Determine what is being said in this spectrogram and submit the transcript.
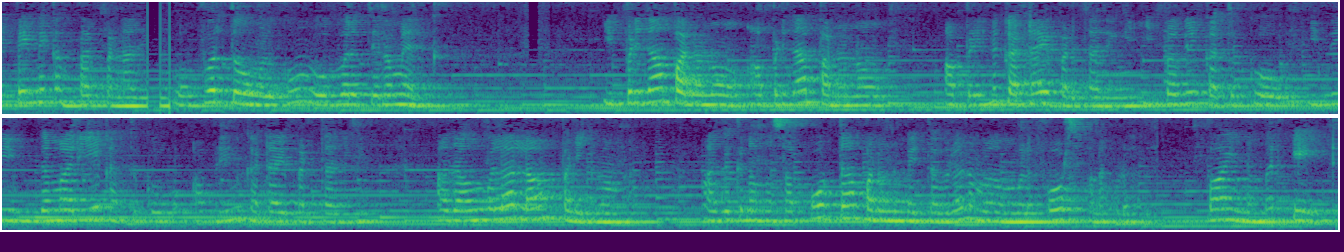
எப்பயுமே கம்பேர் பண்ணாதீங்க ஒவ்வொருத்தவங்களுக்கும் ஒவ்வொரு திறமை இருக்கு. இப்படி தான் பண்ணணும் அப்படி தான் பண்ணணும் அப்படின்னு கட்டாயப்படுத்தாதீங்க. இப்போவே கற்றுக்கோ இது இந்த மாதிரியே கற்றுக்கோ அப்படின்னு கட்டாயப்படுத்தாதீங்க. அது அவங்களா லேர்ன் பண்ணிக்குவாங்க. அதுக்கு நம்ம சப்போர்ட் தான் பண்ணணுமே தவிர நம்ம அவங்கள ஃபோர்ஸ் பண்ணக்கூடாது. பாயிண்ட் நம்பர் எயிட்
